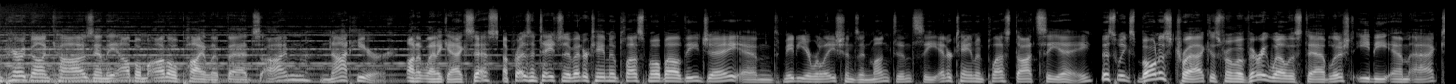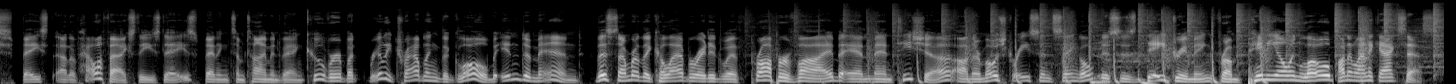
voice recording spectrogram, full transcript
From Paragon Cause and the album Autopilot, that's I'm Not Here. On Atlantic Access, a presentation of Entertainment Plus Mobile DJ and Media Relations in Moncton. See entertainmentplus.ca. This week's bonus track is from a very well established EDM act based out of Halifax these days, spending some time in Vancouver, but really traveling the globe in demand. This summer, they collaborated with Proper Vibe and Mantisha on their most recent single. This is Daydreaming from Pineo and Loeb on Atlantic Access.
